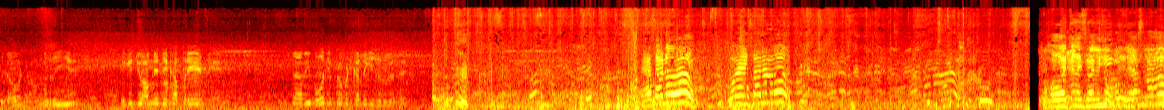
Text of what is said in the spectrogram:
रुकावट बढ़ रही है। लेकिन जो हमने देखा परेड इसमें अभी बहुत इम्प्रूवमेंट करने की ज़रूरत है। ऐसा ना हो वो ऐसा ना हो। हो चल इस वाले को ऐसा हो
